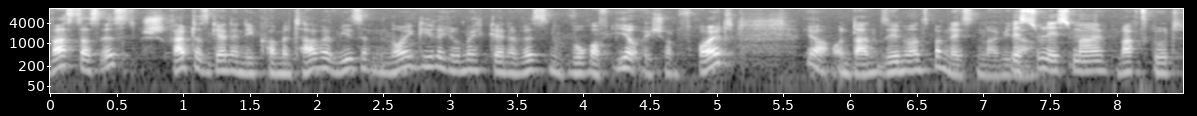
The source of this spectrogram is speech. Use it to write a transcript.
Was das ist, schreibt das gerne in die Kommentare. Wir sind neugierig und möchten gerne wissen, worauf ihr euch schon freut. Ja, und dann sehen wir uns beim nächsten Mal wieder. Bis zum nächsten Mal. Macht's gut.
